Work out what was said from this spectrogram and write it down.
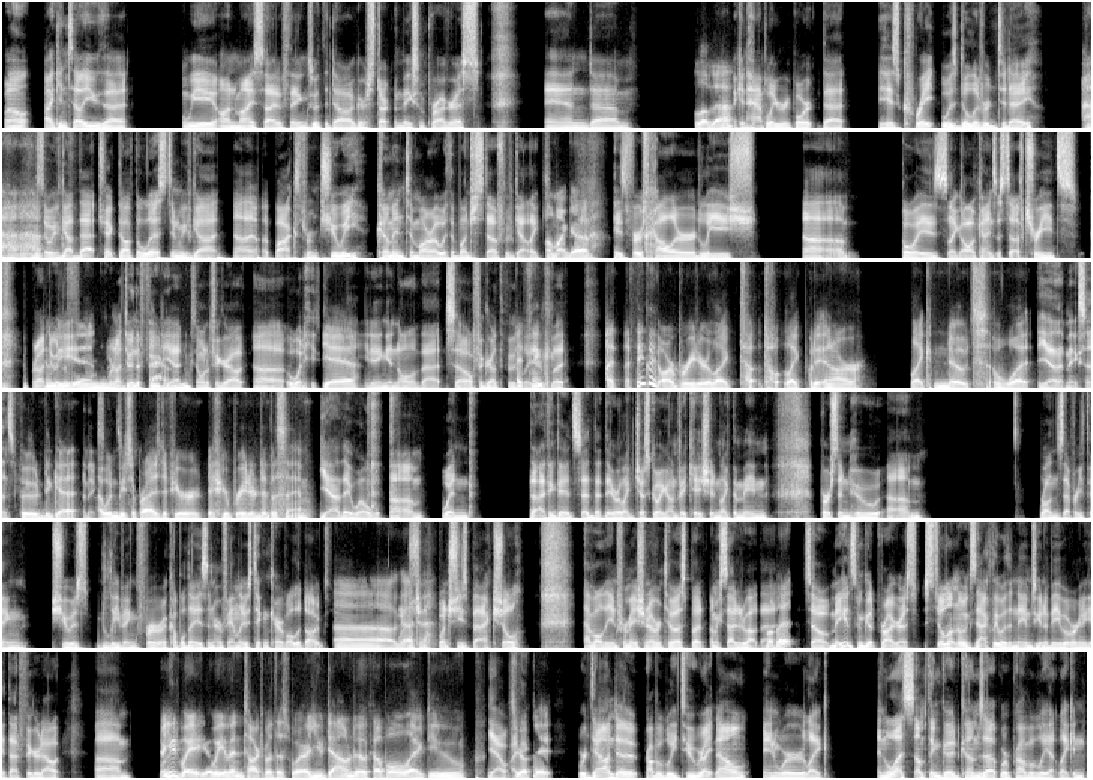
Well, I can tell you that we, on my side of things with the dog, are starting to make some progress. And um, Love that. I can happily report that his crate was delivered today. So we've got that checked off the list, and we've got uh, a box from Chewy coming tomorrow with a bunch of stuff. We've got like oh my god. his first collar, leash, um, toys, like all kinds of stuff, treats. We're not doing the, in. we're not doing the food yet because I want to figure out uh, what he's Yeah, eating and all of that. So I'll figure out the food I later. think- but I, I think like our breeder like t- t- like put it in our like notes of what yeah, that makes sense. food to get. I wouldn't be surprised if your if your breeder did the same. Yeah, they will. Um, when the, I think they had said that they were like just going on vacation, like the main person who um, runs everything. She was leaving for a couple days, and her family was taking care of all the dogs. Oh, Once- gotcha. Once she's back, she'll have all the information over to us. But I'm excited about that. Love it. So making some good progress. Still don't know exactly what the name's going to be, but we're going to get that figured out. Um, Are you wait? We haven't talked about this. What are you down to a couple? Like, do you? yeah, What's your update? we're down to probably two right now, and we're like, unless something good comes up, we're probably at like an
